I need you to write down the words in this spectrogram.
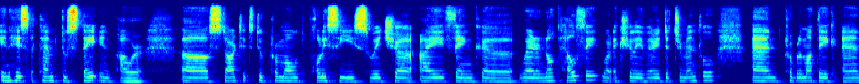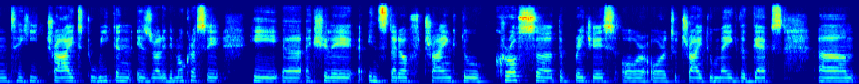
in his attempt to stay in power, uh, started to promote policies which uh, I think uh, were not healthy, were actually very detrimental and problematic. And he tried to weaken Israeli democracy. He uh, actually, instead of trying to cross uh, the bridges or, or to try to make the gaps um,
